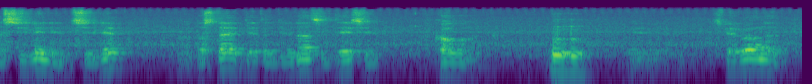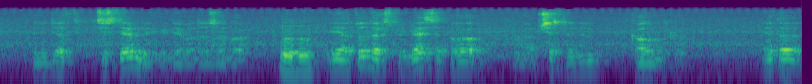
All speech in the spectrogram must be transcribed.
население в селе э, поставить где-то 12-10 колонок. Мгм. Сперва она идет к цистерне, где водозабор, Мгм. и оттуда распределяется по э, общественным колонкам. Это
